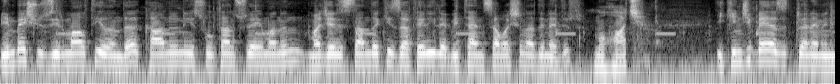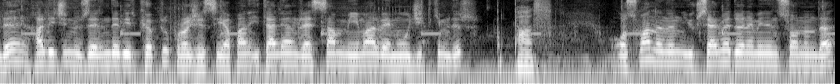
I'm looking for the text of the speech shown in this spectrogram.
1526 yılında Kanuni Sultan Süleyman'ın Macaristan'daki zaferiyle biten savaşın adı nedir? Mohaç. İkinci Beyazıt döneminde Halic'in üzerinde bir köprü projesi yapan İtalyan ressam, mimar ve mucit kimdir? Pas. Osmanlı'nın yükselme döneminin sonunda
